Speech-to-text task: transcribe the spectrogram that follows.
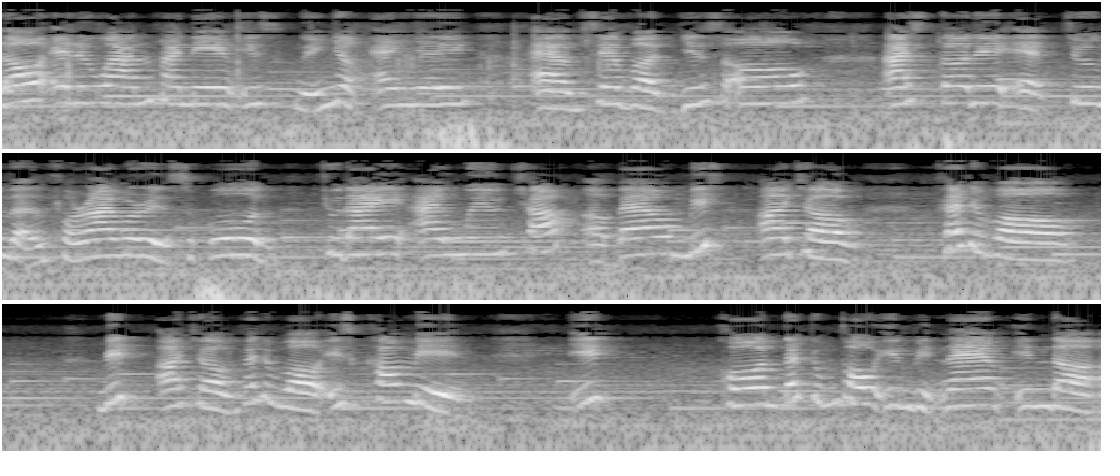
Hello everyone, my name is Nguyễn Nhật An Nhi. I'm 7 years old. I study at Trương Định Primary School. Today I will talk about Mid Autumn Festival. Mid Autumn Festival is coming. It's called Tết Trung Thu in Vietnam. In the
